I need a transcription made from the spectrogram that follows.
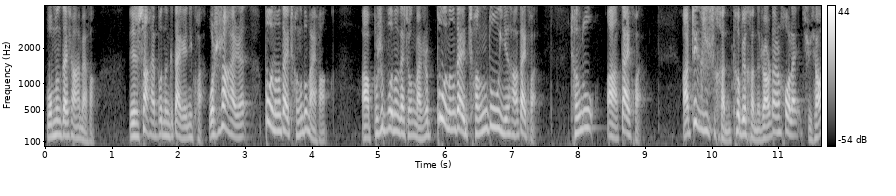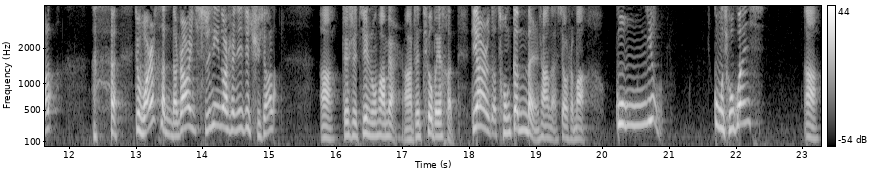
我们在上海买房，也是上海不能贷给你款。我是上海人，不能在成都买房，啊，不是不能在成都买，是不能在成都银行贷款，成都啊贷款，啊，这个是很特别狠的招，但是后来取消了，就玩狠的招，实行一段时间就取消了，啊，这是金融方面啊，这特别狠。第二个，从根本上的叫什么？供应，供求关系，啊。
